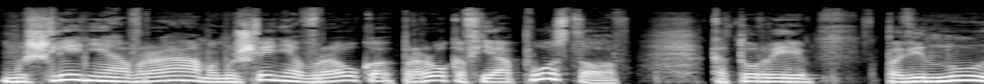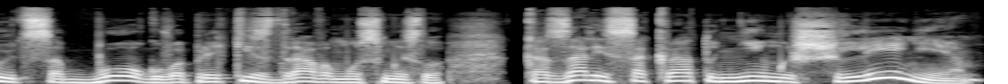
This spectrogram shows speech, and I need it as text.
Мышление Авраама, мышление пророков и апостолов, которые повинуются Богу вопреки здравому смыслу, казались Сократу не мышлением,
